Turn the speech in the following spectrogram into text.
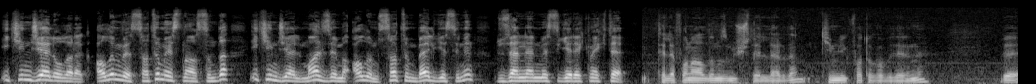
ikinci el olarak alım ve satım esnasında ikinci el malzeme alım satım belgesinin düzenlenmesi gerekmekte. telefon aldığımız müşterilerden kimlik fotokopilerini ve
